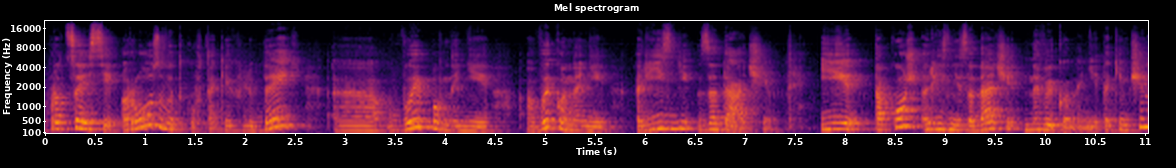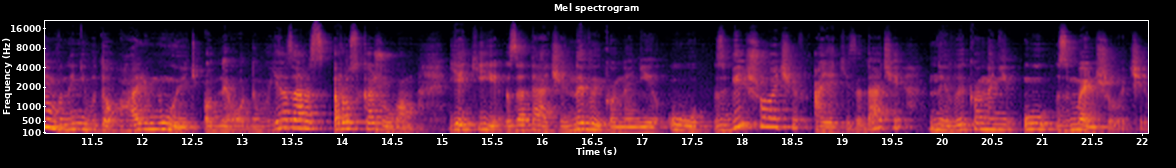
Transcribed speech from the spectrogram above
в процесі розвитку в таких людей е, виповнені, виконані різні задачі. І також різні задачі не виконані. Таким чином вони нібито гальмують одне одного. Я зараз розкажу вам, які задачі не виконані у збільшувачів, а які задачі не виконані у зменшувачів.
